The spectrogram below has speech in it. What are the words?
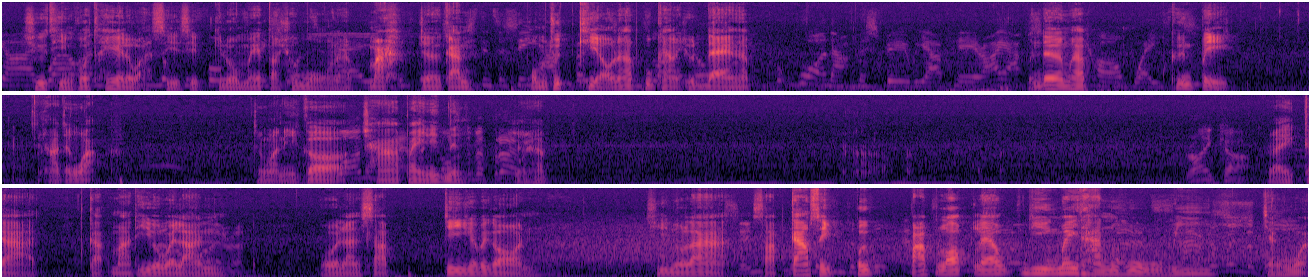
guys. ชื่อทีมโคตรเท่เลยว่ะ 40 กิโลเมตรต่อชั่วโมงนะครับ มา เจอกัน ผมชุดเขียวนะครับ คู่แข่งชุดแดงครับ เหมือนเดิมครับ ขึ้นปีก หาจังหวะ จังหวะนี้ก็ช้าไปนิดหนึ่งนะครับไรกาดกลับมาที่โอเวลัน โอเวลันสับจี้เข้าไปก่อน ชิโนล่าสับ 90ปุ๊บปั๊บล็อกแล้วยิงไม่ทัน โอ้โหจังหวะ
